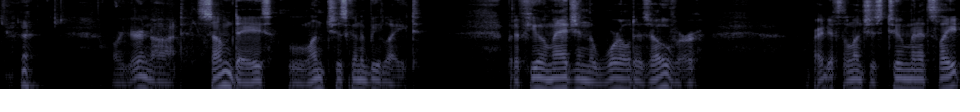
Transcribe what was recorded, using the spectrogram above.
or you're not. Some days, lunch is going to be late. But if you imagine the world is over, right, if the lunch is two minutes late,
